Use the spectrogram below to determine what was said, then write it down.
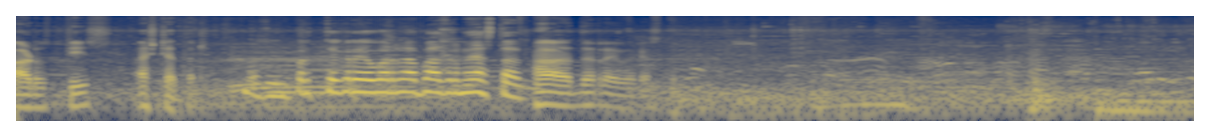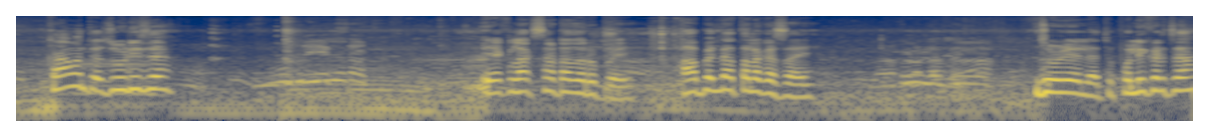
अडतीस अठ्ठ्याहत्तर. बस, प्रत्येक रविवारला बाजारामध्ये असतात? हा दर रविवारी असतो काय म्हणते जोडीचं? एक लाख साठ हजार रुपये. हा बैल दाताला कसा आहे? जुळलेला आहे. तो पलीकडचा?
